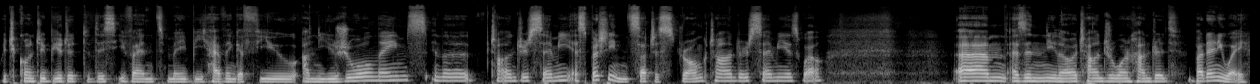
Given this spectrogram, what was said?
which contributed to this event maybe having a few unusual names in a challenger semi especially in such a strong challenger semi as well. Um, as in you know a challenger 100 but anyway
